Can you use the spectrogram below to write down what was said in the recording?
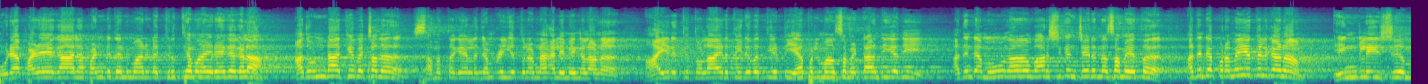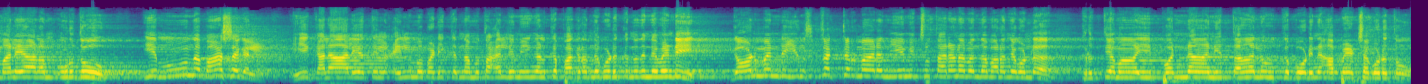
പുഴ പഴയകാല പണ്ഡിതന്മാരുടെ കൃത്യമായ രേഖകളാ. അതുണ്ടാക്കി വെച്ചത് സമത്വ കേരള ജംഴയ്യത്തുലമ അലിമിങ്ങളാണ്. ആയിരത്തി തൊള്ളായിരത്തി ഇരുപത്തിയെട്ട് ഏപ്രിൽ മാസം എട്ടാം തീയതി അതിന്റെ മൂന്നാം വാർഷികം ചേരുന്ന സമയത്ത് അതിന്റെ പ്രമേയത്തിൽ കാണാം ഇംഗ്ലീഷ് മലയാളം ഉറുദു ഈ മൂന്ന് ഭാഷകൾ ഈ കലാലയത്തിൽ എൽമ പഠിക്കുന്ന മുത്തല്ലിമീങ്ങൾക്ക് പകർന്നു കൊടുക്കുന്നതിന് വേണ്ടി ഗവൺമെന്റ് ഇൻസ്ട്രക്ടർമാരെ നിയമിച്ചു തരണമെന്ന് പറഞ്ഞുകൊണ്ട് കൃത്യമായി പൊന്നാനി താലൂക്ക് ബോർഡിന് അപേക്ഷ കൊടുത്തു.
